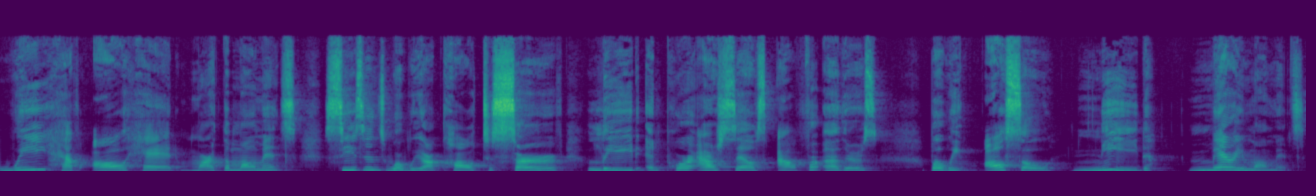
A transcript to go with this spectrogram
We have all had Martha moments, seasons where we are called to serve, lead, and pour ourselves out for others, but we also need Mary moments,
